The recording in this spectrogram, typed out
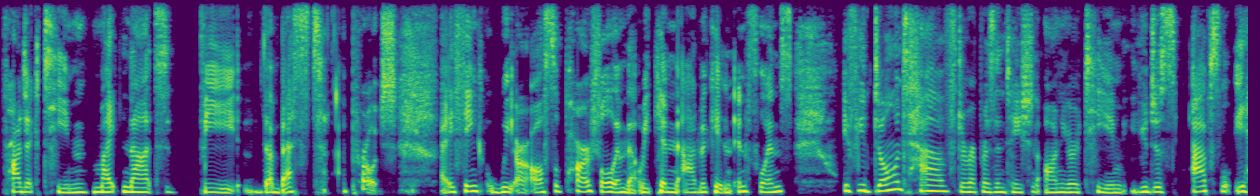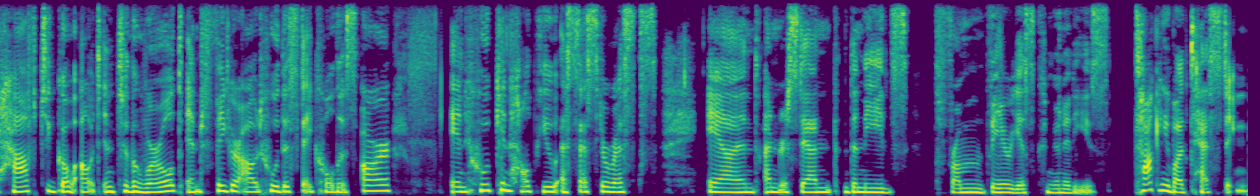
project team might not be the best approach. I think we are also powerful in that we can advocate and influence. If you don't have the representation on your team, you just absolutely have to go out into the world and figure out who the stakeholders are and who can help you assess your risks and understand the needs from various communities talking about testing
